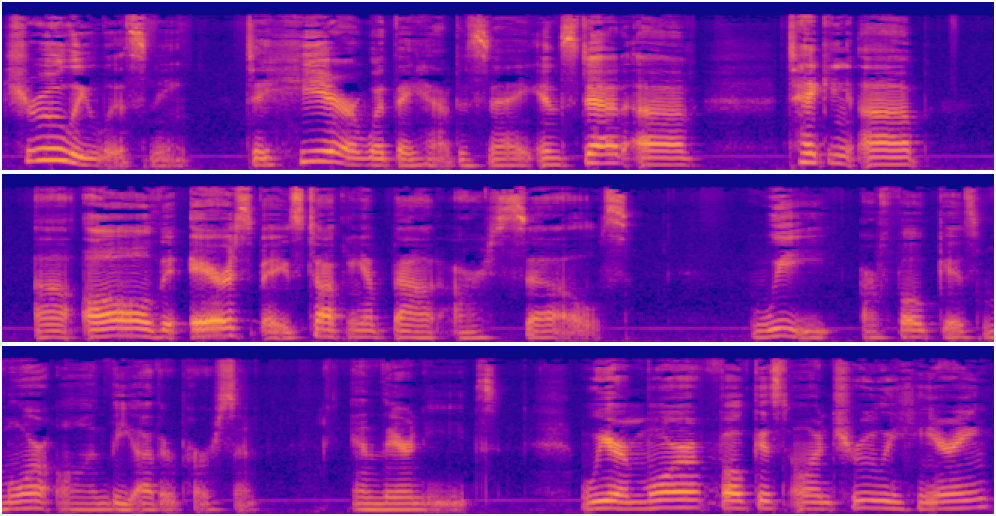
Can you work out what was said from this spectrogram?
truly listening to hear what they have to say instead of taking up uh, all the airspace talking about ourselves, we are focused more on the other person and their needs. We are more focused on truly hearing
